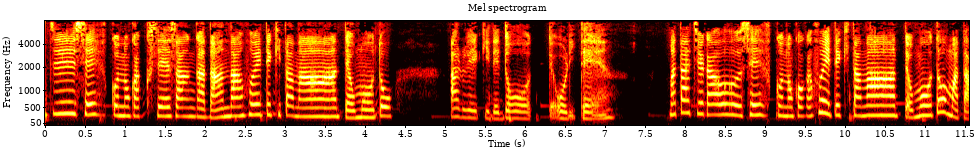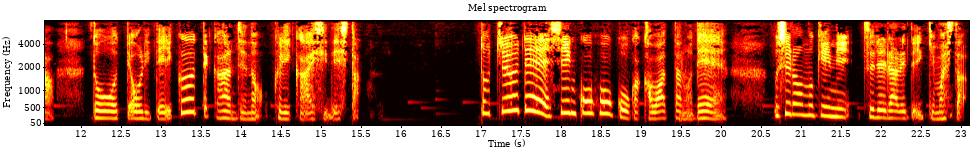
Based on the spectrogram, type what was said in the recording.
じ制服の学生さんがだんだん増えてきたなーって思うと、ある駅でドーって降りて、また違う制服の子が増えてきたなーって思うと、またドーって降りていくって感じの繰り返しでした。途中で進行方向が変わったので、後ろ向きに連れられていきました。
